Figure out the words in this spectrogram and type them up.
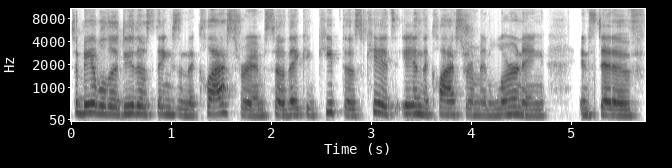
to be able to do those things in the classroom so they can keep those kids in the classroom and learning instead of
